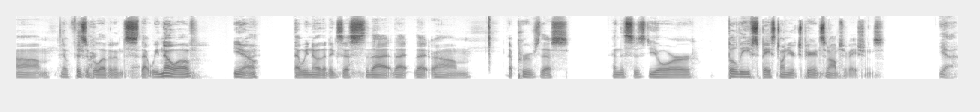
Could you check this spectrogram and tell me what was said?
um, no physical evidence Yeah. that we know of, you know, Right. that we know that exists that that that um that proves this, and this is your beliefs based on your experience and observations. Yeah,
